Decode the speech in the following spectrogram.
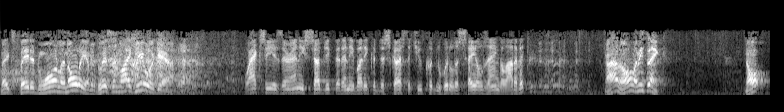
makes faded and worn linoleum glisten like new again. Waxy, is there any subject that anybody could discuss that you couldn't whittle a sales angle out of it? I don't know. Let me think. No.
